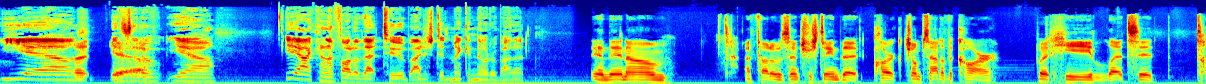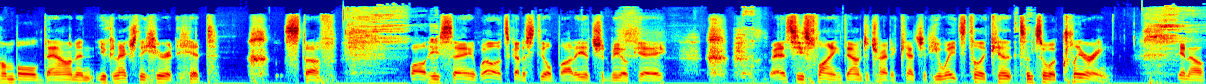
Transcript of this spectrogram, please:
Yeah. But, Instead yeah. of yeah, yeah, I kind of thought of that too, but I just didn't make a note about it. And then um, I thought it was interesting that Clark jumps out of the car, but he lets it tumble down, and you can actually hear it hit stuff while he's saying, "Well, it's got a steel body; it should be okay." As he's flying down to try to catch it, he waits till it gets into a clearing. You know,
